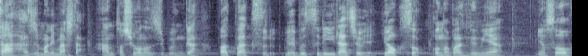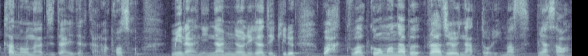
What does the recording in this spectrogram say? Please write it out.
さあ始まりました。半年後の自分がワクワクする Web3 ラジオへようこそ。この番組は予想不可能な時代だからこそ未来に波乗りができるワクワクを学ぶラジオになっております。皆様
